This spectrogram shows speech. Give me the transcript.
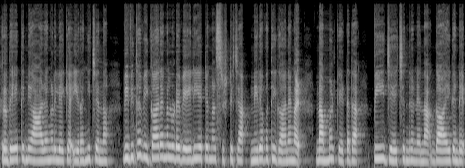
ഹൃദയത്തിന്റെ ആഴങ്ങളിലേക്ക് ഇറങ്ങിച്ചെന്ന് വിവിധ വികാരങ്ങളുടെ വേലിയേറ്റങ്ങൾ സൃഷ്ടിച്ച നിരവധി ഗാനങ്ങൾ നമ്മൾ കേട്ടത് പി ജയചന്ദ്രൻ എന്ന ഗായകന്റെ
